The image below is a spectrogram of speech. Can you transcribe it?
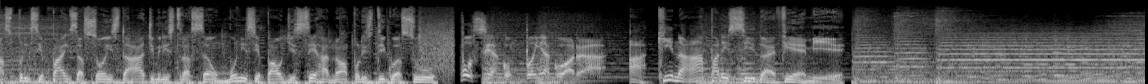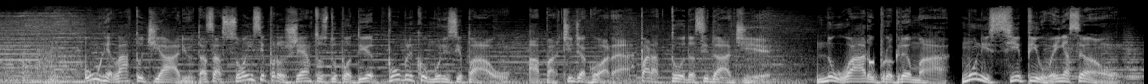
As principais ações da administração municipal de Serranópolis de Iguaçu, você acompanha agora, aqui na Aparecida FM. Um relato diário das ações e projetos do Poder Público Municipal. A partir de agora, para toda a cidade. No ar o programa Município em Ação.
